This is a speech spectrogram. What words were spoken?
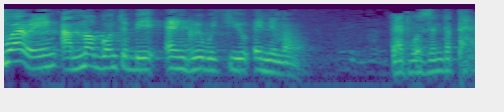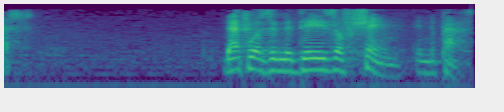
swearing I'm not going to be angry with you anymore. That was in the past. That was in the days of shame in the past.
